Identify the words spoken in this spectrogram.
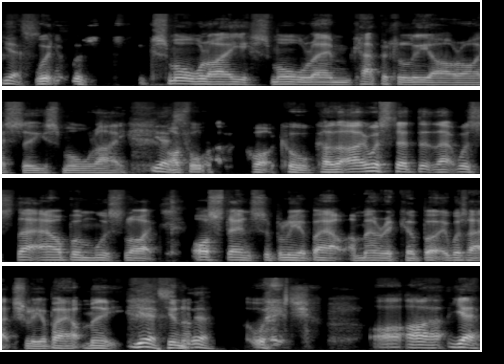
yes, which was small a, small m, capital E R I C, small a. Yes, I thought that was quite cool because I always said that that was that album was like ostensibly about America, but it was actually about me. Yes, you know, yeah. Which, uh, uh, yeah.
